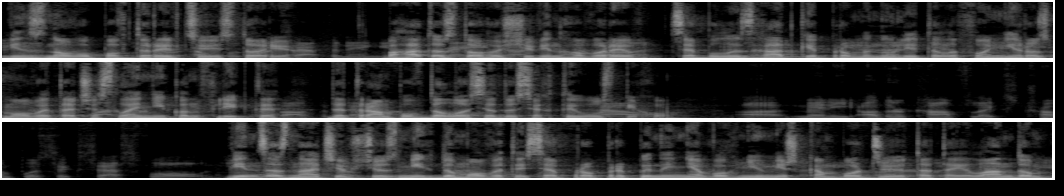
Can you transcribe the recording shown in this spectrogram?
Він знову повторив цю історію. Багато з того, що він говорив, це були згадки про минулі телефонні розмови та численні конфлікти, де Трампу вдалося досягти успіху. Він зазначив, що зміг домовитися про припинення вогню між Камбоджею та Таїландом.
